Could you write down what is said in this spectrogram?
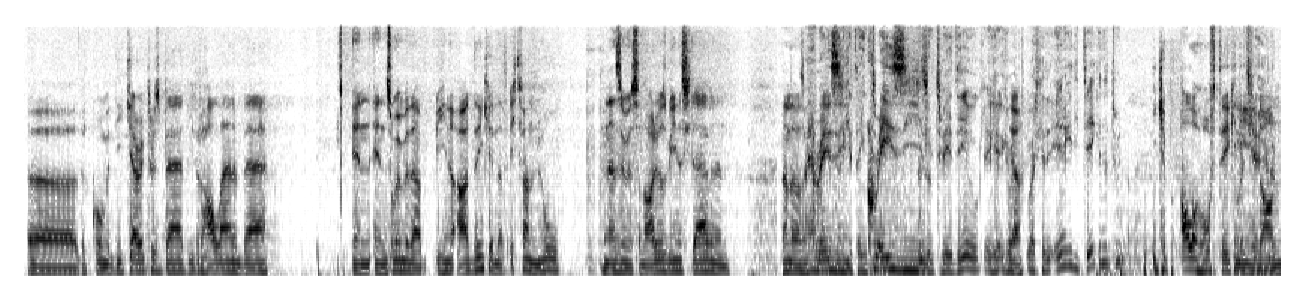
eh, er komen die characters bij, die verhaallijnen bij. En, en zo hebben we dat beginnen uitdenken en dat is echt van nul. En dan zijn we scenario's beginnen schrijven en dat was een crazy, dat crazy... Dat in 2D ook. Je, je, Ja. werd- werd je de enige die tekende toen? Ik heb alle hoofdtekeningen gedaan.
